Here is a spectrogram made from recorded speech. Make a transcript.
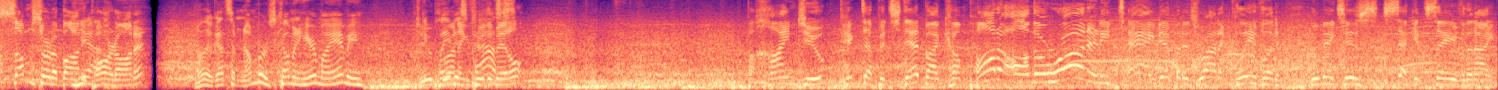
some sort of body Yeah. part on it. Well, they've got some numbers coming here, Miami. Duke running this through the middle. Behind Duke, picked up instead by Campana on the run, and he tagged it, but it's Roddick Cleveland who makes his second save of the night.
